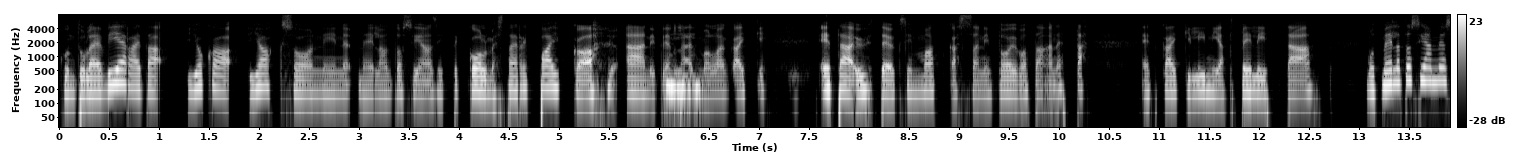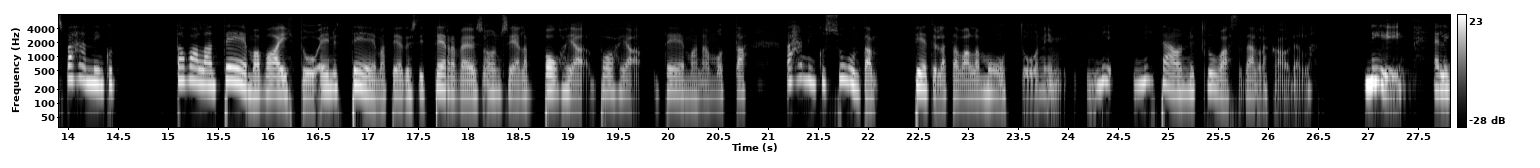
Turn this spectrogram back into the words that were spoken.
kun tulee vieraita joka jaksoon, niin meillä on tosiaan sitten kolmesta eri paikkaa äänitellä, mm-hmm. että me ollaan kaikki etäyhteyksin matkassa, niin toivotaan, että, että kaikki linjat pelittää. Mutta meillä tosiaan myös vähän niin kuin tavallaan teema vaihtuu, ei nyt teema, tietysti terveys on siellä pohja, pohja teemana, mutta vähän niin kuin suunta tietyllä tavalla muuttuu, niin mi, mitä on nyt luvassa tällä kaudella? Niin, eli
